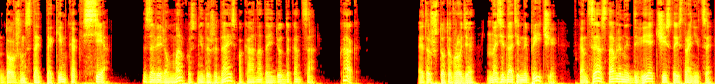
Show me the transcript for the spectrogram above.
должен стать таким, как все», — заверил Маркус, не дожидаясь, пока она дойдет до конца. «Как?» Это что-то вроде назидательной притчи. В конце оставлены две чистые страницы.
